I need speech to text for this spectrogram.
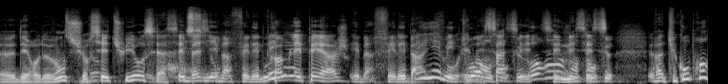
euh, des redevances sur ces tuyaux. C'est assez Eh basique. ben, fais-les payer. Comme les péages. Eh ben, fais-les Eh ben, payer. mais toi, eh ben, en ça, tant que c'est- Orange, c'est en tant nécessaire. que... Enfin, tu comprends,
